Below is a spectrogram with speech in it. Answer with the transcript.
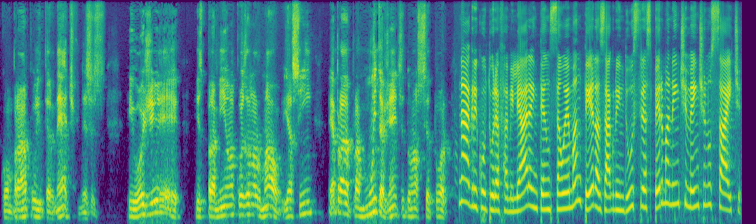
comprar por internet, nesses... e hoje isso para mim é uma coisa normal. E assim é para muita gente do nosso setor. Na agricultura familiar, a intenção é manter as agroindústrias permanentemente no site,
